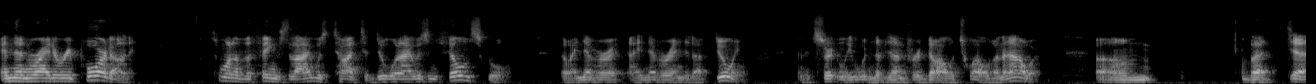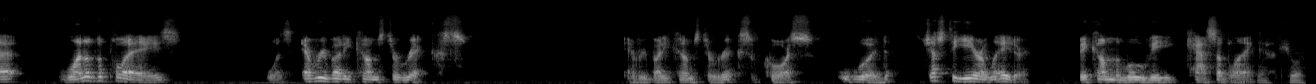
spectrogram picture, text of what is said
and then write a report on it. It's one of the things that I was taught to do when I was in film school, though I never I never ended up doing. And it certainly wouldn't have done for a dollar twelve an hour. Um, but uh, one of the plays was Everybody Comes to Rick's. Everybody Comes to Rick's, of course, would just a year later become the movie Casablanca. Yeah, sure.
